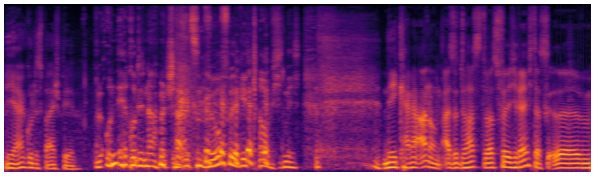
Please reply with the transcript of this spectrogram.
ja, gutes Beispiel. Weil unaerodynamischer als ein Würfel geht, glaube ich, nicht. Nee, keine Ahnung. Also du hast, du hast völlig recht. Das, äh,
